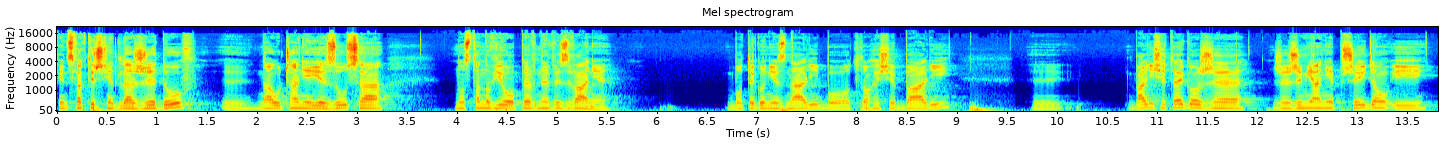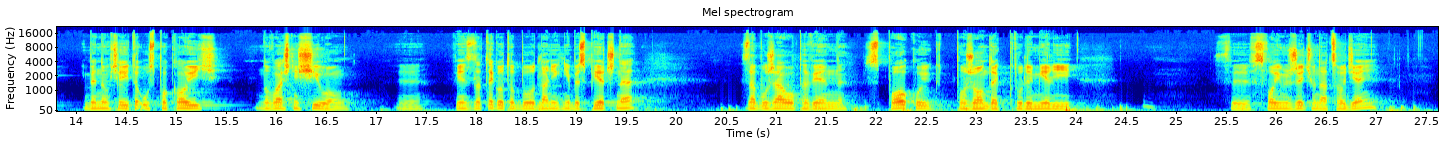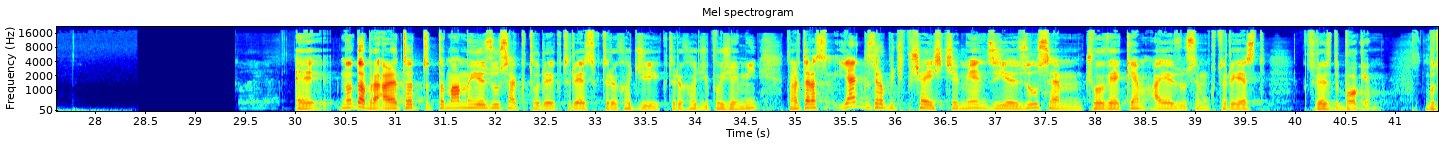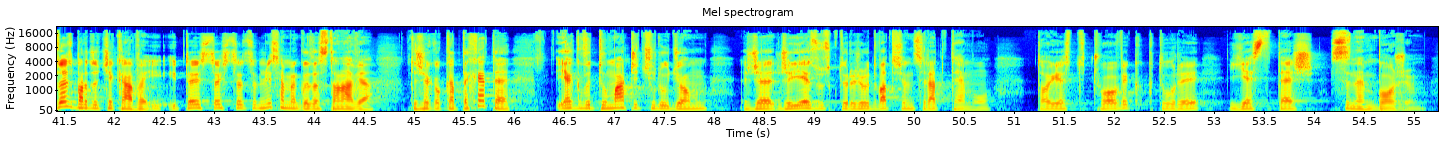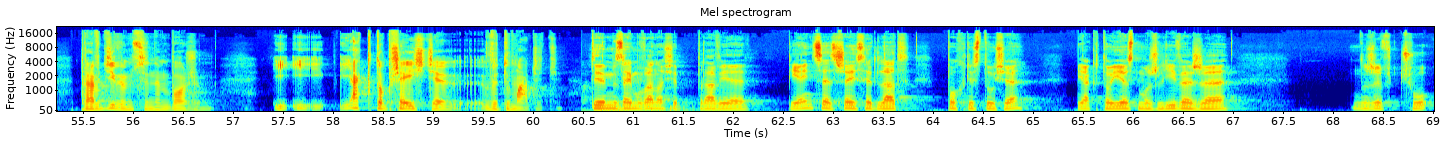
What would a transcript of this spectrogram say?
Więc faktycznie dla Żydów y, nauczanie Jezusa no, stanowiło pewne wyzwanie, bo tego nie znali, bo trochę się bali. Y, bali się tego, że, że Rzymianie przyjdą i, i będą chcieli to uspokoić, no właśnie siłą. Y, więc dlatego to było dla nich niebezpieczne. Zaburzało pewien spokój, porządek, który mieli w, w swoim życiu na co dzień. E, no dobra, ale to, to, to, mamy Jezusa, który, który jest, który chodzi, który chodzi po ziemi. No ale teraz jak zrobić przejście między Jezusem człowiekiem, a Jezusem, który jest, który jest Bogiem? Bo to jest bardzo ciekawe i, i to jest coś, co, co mnie samego zastanawia, też jako katechetę, jak wytłumaczyć ludziom, że, że Jezus, który żył 2000 lat temu, to jest człowiek, który jest też Synem Bożym prawdziwym Synem Bożym. I, i jak to przejście wytłumaczyć? Tym zajmowano się prawie 500-600 lat po Chrystusie. Jak to jest możliwe, że, no, że, w,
